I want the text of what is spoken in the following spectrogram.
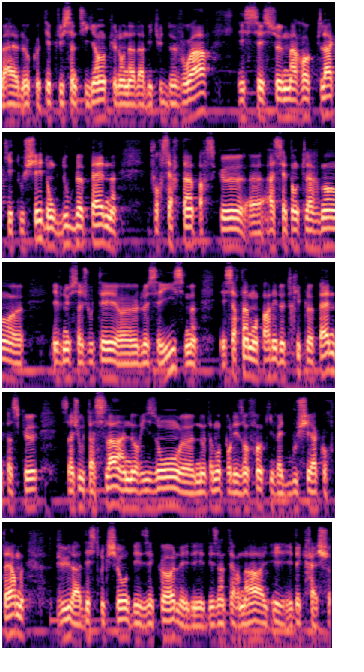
bah, le côté plus scintillant que l'on a l'habitude de voir. Et c'est ce Maroc-là qui est touché, donc double peine pour certains parce que euh, à cet enclavement est venu s'ajouter euh, le séisme. Et certains m'ont parlé de triple peine parce que s'ajoute à cela un horizon, euh, notamment pour les enfants, qui va être bouché à court terme, vu la destruction des écoles et des, internats et, des crèches.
